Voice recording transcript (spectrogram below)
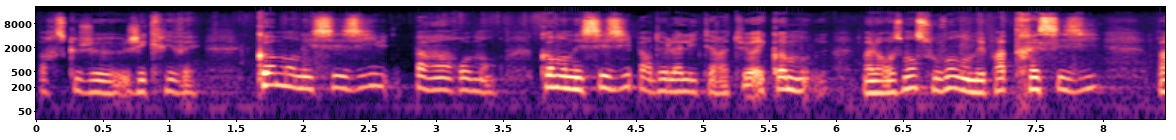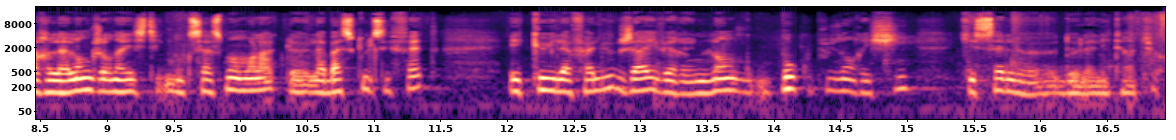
par ce que j'écrivais comme on est saisi par un roman, comme on est saisi par de la littérature, et comme malheureusement souvent on n'est pas très saisi par la langue journalistique. Donc c'est à ce moment-là que la bascule s'est faite et qu'il a fallu que j'aille vers une langue beaucoup plus enrichie qui est celle euh, de la littérature.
